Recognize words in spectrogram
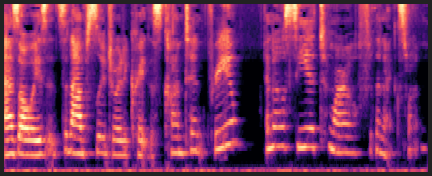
As always, it's an absolute joy to create this content for you, and I'll see you tomorrow for the next one.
